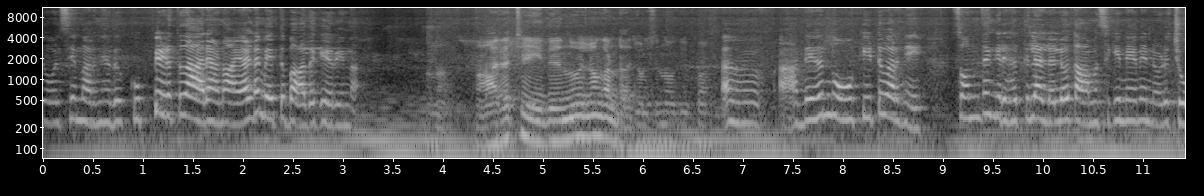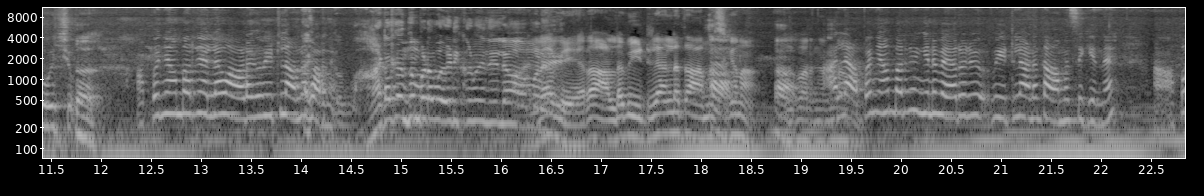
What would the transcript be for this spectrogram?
ജോത്സ്യം പറഞ്ഞത് കുപ്പി എടുത്തത് ആരാണോ? അയാളുടെ മേത്ത് ബാധ കയറിയെന്ന. ആരാ ചെയ്തെന്ന് വല്ലതും കണ്ട? ജോത്സ്യം നോക്കിയപ്പോ? അദ്ദേഹം നോക്കിയിട്ട് പറഞ്ഞേ സ്വന്തം ഗൃഹത്തിലല്ലല്ലോ താമസിക്കുന്നതെന്ന് എന്നോട് ചോദിച്ചു. അപ്പൊ ഞാൻ പറഞ്ഞു അല്ല വാടക വീട്ടിലാന്ന് പറഞ്ഞു. വാടക ഒന്നും ഇവിടെ മേടിക്കണില്ലല്ലോ അല്ല വേറെ ആളുടെ വീട്ടിലാണല്ലോ താമസിക്കണ. അല്ല അപ്പൊ ഞാൻ പറഞ്ഞു ഇങ്ങനെ വേറൊരു വീട്ടിലാണ് താമസിക്കുന്നത് അപ്പൊ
